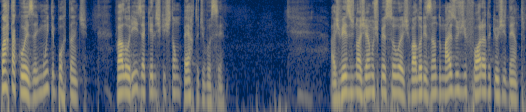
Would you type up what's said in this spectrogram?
Quarta coisa, e muito importante, valorize aqueles que estão perto de você. Às vezes nós vemos pessoas valorizando mais os de fora do que os de dentro.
